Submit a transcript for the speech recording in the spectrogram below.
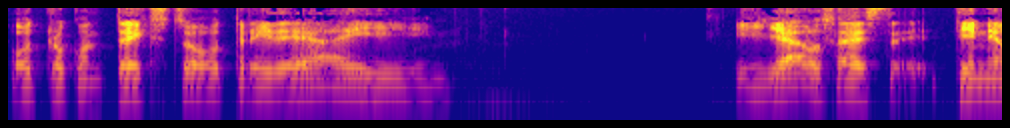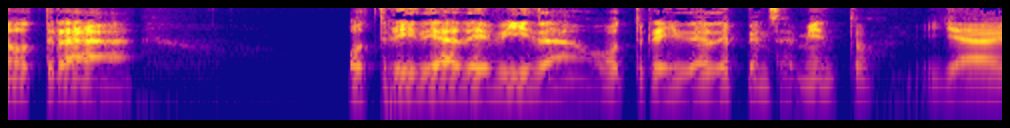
otro contexto, otra idea y, y ya, o sea, este, tiene otra, otra idea de vida, otra idea de pensamiento, y ya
